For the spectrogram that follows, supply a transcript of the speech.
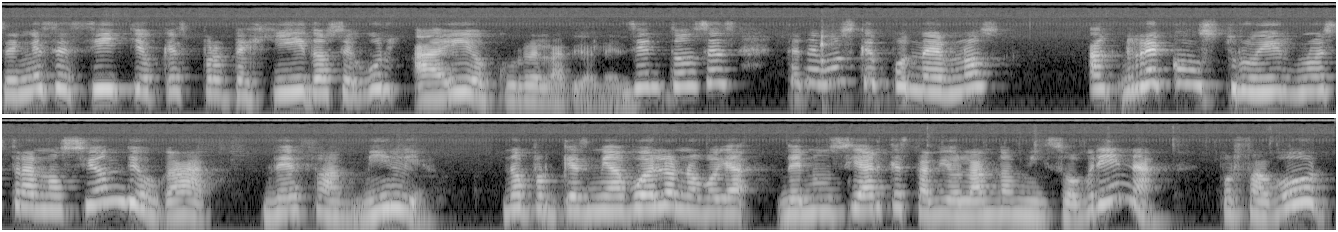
en ese sitio que es protegido, seguro, ahí ocurre la violencia. Entonces, tenemos que ponernos a reconstruir nuestra noción de hogar, de familia. No porque es mi abuelo, no voy a denunciar que está violando a mi sobrina. Por favor,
